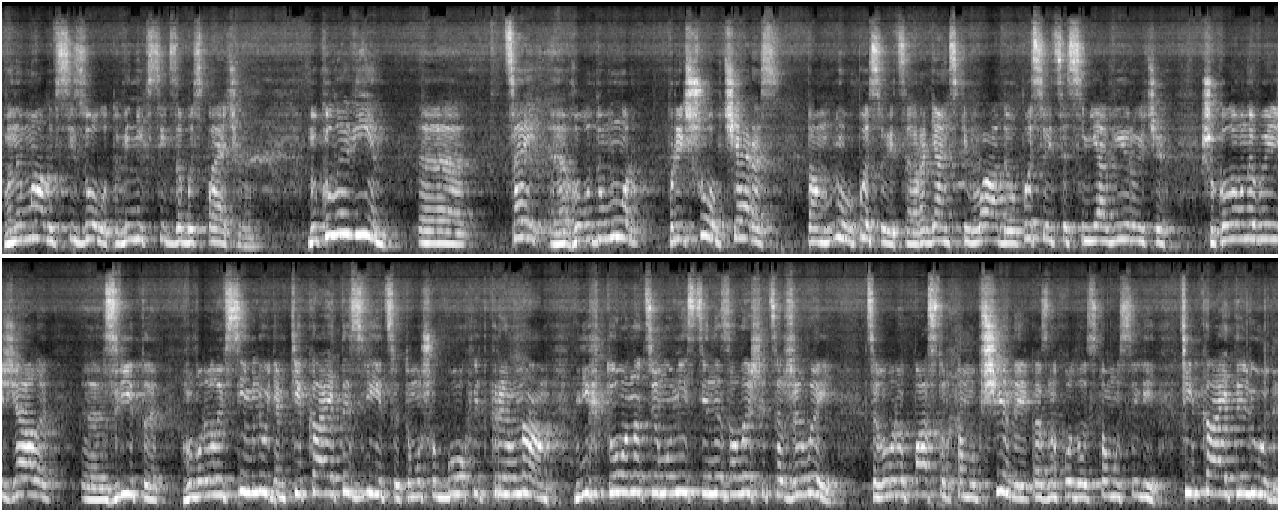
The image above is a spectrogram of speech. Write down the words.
Вони мали всі золото, він їх всіх забезпечував. Ну коли він, е, цей е, голодомор, прийшов через там, ну, описується радянські влади, описується сім'я віруючих, що коли вони виїжджали е, звідти, говорили всім людям, тікайте звідси, тому що Бог відкрив нам. Ніхто на цьому місці не залишиться живий. Це говорив пастор там общини, яка знаходилась в тому селі. Тікайте, люди!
